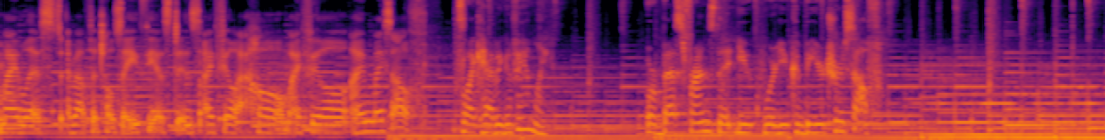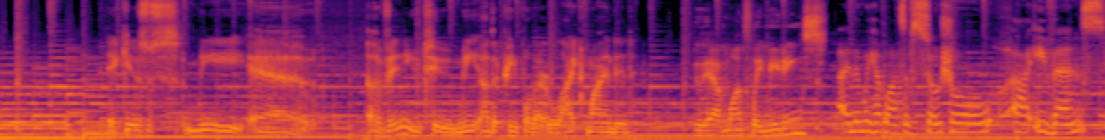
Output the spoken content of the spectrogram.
my list about the Tulsa Atheist is I feel at home. I feel I'm myself. It's like having a family or best friends that you where you can be your true self. It gives me a, a venue to meet other people that are like-minded. We have monthly meetings. And then we have lots of social uh, events.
